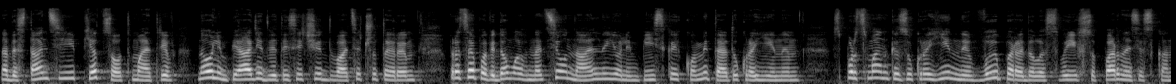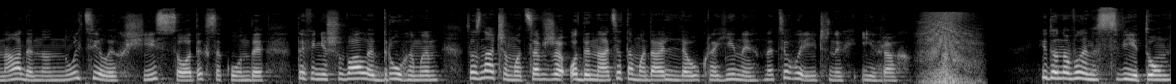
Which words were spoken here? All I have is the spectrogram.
на дистанції 500 метрів на Олімпіаді 2024. Про це повідомив Національний олімпійський комітет України. Спортсменки з України випередили своїх суперниць із Канади на 0,6 секунди та фінішували другими. Зазначимо, це вже 11-та медаль для України на цьогорічних іграх. І до новин світу.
